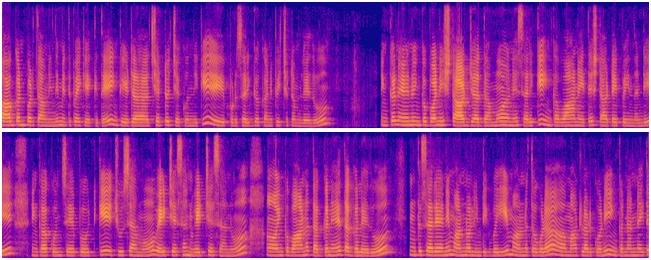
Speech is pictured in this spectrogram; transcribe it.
బాగా కనపడతా ఉన్నింది మిద్దిపైకి ఎక్కితే ఇంక ఇట చెట్టు వచ్చే కొందికి ఇప్పుడు సరిగ్గా కనిపించటం లేదు. ఇంకా నేను ఇంకా పని స్టార్ట్ చేద్దాము అనేసరికి ఇంకా వాన్ అయితే స్టార్ట్ అయిపోయిందండి. ఇంకా కొంచెంసేపుకి చూసాము వెయిట్ చేశాను వెయిట్ చేశాను. ఇంకా వాన తగ్గనే తగ్గలేదు. ఇంకా సరే అని మా అన్నోళ్ళ ఇంటికి పోయి మా అన్నతో కూడా మాట్లాడుకొని ఇంకా నన్ను అయితే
